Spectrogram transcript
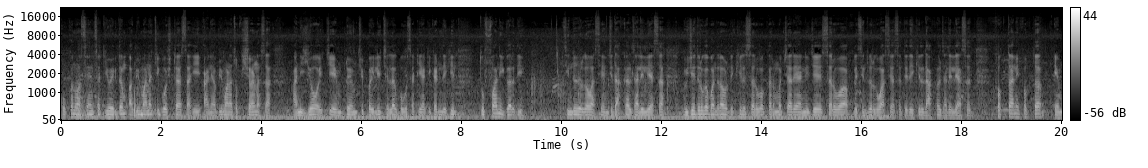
कोकणवासियांसाठी हो एकदम अभिमानाची गोष्ट असा ही आणि अभिमानाचा क्षण असा. आणि ह्यो याची एम टू एमची पहिली झलक बघूसाठी या ठिकाणी देखील तुफानी गर्दी सिंधुदुर्गवासियांची दाखल झालेली असा. विजयदुर्ग बंदरावर देखील सर्व कर्मचारी आणि जे सर्व आपले सिंधुदुर्गवासी असतात ते देखील दाखल झालेले असत. फक्त आणि फक्त एम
